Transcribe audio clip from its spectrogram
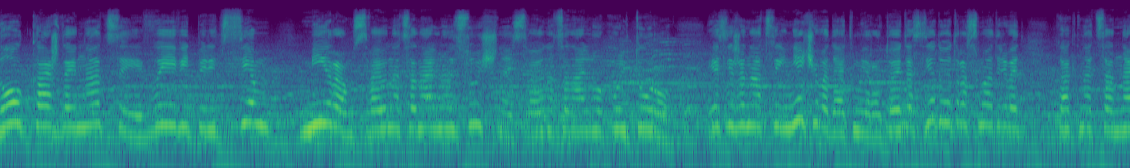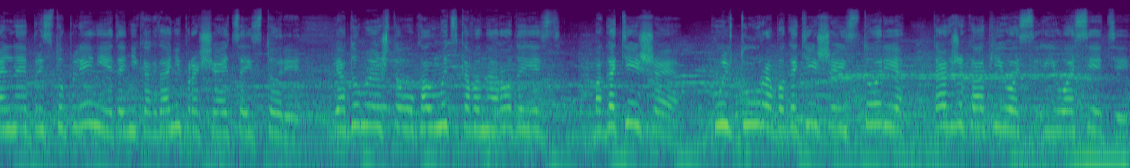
Долг каждой нации выявить перед всем миром свою национальную сущность, свою национальную культуру. Если же нации нечего дать миру, то это следует рассматривать как национальное преступление. Это никогда не прощается историей. Я думаю, что у калмыцкого народа есть богатейшая культура, богатейшая история, так же, как и у Осетии.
